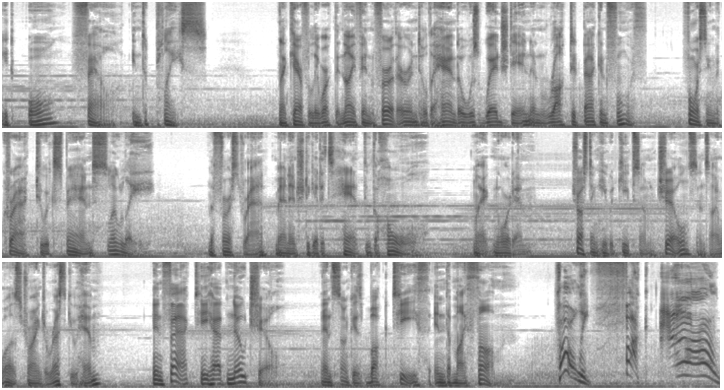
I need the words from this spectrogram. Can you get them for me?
it all fell into place. I carefully worked the knife in further until the handle was wedged in and rocked it back and forth, forcing the crack to expand slowly. The first rat managed to get its head through the hole. I ignored him, trusting he would keep some chill since I was trying to rescue him. In fact, he had no chill and sunk his buck teeth into my thumb. Holy fuck! Oh!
